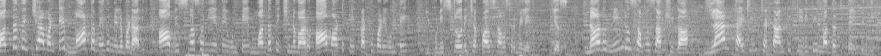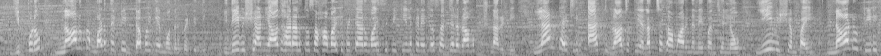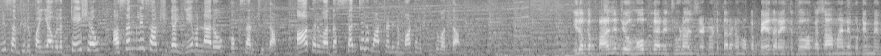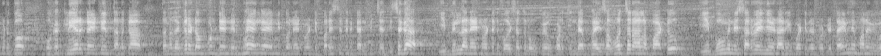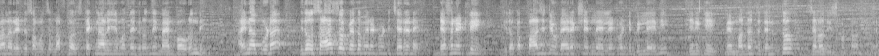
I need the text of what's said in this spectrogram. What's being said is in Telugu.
మద్దతిచ్చామంటే మాట మీద నిలబడాలి. ఆ విశ్వసనీయత ఉంటే మద్దతిచ్చిన వారు ఆ మాటకే కట్టుబడి ఉంటే ఇప్పుడు ఈ స్టోరీ చెప్పాల్సిన అవసరమే లేదు. ఎస్ నాడు నిండు సభ సాక్షిగా ల్యాండ్ టైటిలింగ్ చట్టానికి టీడీపీ మద్దతు తెలిపింది. ఇప్పుడు నాలుక మడతెట్టి డబుల్ గేమ్ మొదలుపెట్టింది. ఇదే విషయాన్ని ఆధారాలతో సహా బయటపెట్టారు వైసీపీ కీలక నేత Sajjala Ramakrishna Reddy. Land titling act రాజకీయ రచ్చగా మారిన నేపథ్యంలో ఈ విషయంపై నాడు టీడీపీ సభ్యుడు పయ్యావుల కేశవ్ అసెంబ్లీ సాక్షిగా ఏమన్నారో ఒకసారి చూద్దాం. ఆ తర్వాత సజ్జల మాట్లాడిన మాటలకు వద్దాం ఇది ఒక పాజిటివ్ హోప్ గానే చూడాల్సినటువంటి తరుణం. ఒక పేద రైతుకో ఒక సామాన్య కుటుంబీకుడికో ఒక క్లియర్ టైటిల్ తనక తన దగ్గర డబ్బు ఉంటే నిర్భయంగా వెళ్ళి కొనేటువంటి పరిస్థితిని కనిపించే దిశగా ఈ బిల్ అనేటువంటిది భవిష్యత్తులో ఉపయోగపడుతుంది. డెబ్బై సంవత్సరాల పాటు ఈ భూమిని సర్వే చేయడానికి పట్టినటువంటి టైంని మనం ఇవాళ రెండు సంవత్సరాలు. అఫ్ కోర్స్ టెక్నాలజీ మన దగ్గర ఉంది మ్యాన్ పవర్ ఉంది. అయినా కూడా ఇది ఒక సాహసోపేతమైనటువంటి చర్యనే. డెఫినెట్లీ ఇది ఒక పాజిటివ్ డైరెక్షన్లో వెళ్ళేటువంటి బిల్లే ఇది. దీనికి మేము మద్దతు తెలుపుతూ సెలవు తీసుకుంటున్నాం అధ్యక్ష.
